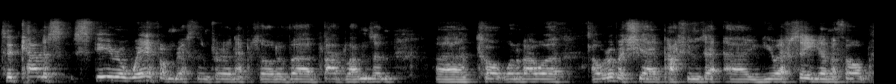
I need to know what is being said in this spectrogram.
to kind of steer away from wrestling for an episode of uh, Badlands and uh, talk one of our our other shared passions at uh, UFC. And I thought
